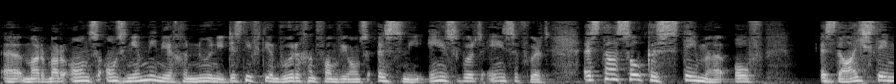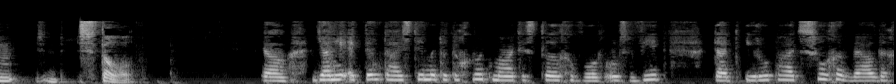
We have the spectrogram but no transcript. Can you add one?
uh, maar maar ons ons neem nie meer genoeg nie. Dis nie verteenwoordigend van wie ons is nie, ensovoorts ensovoorts. Is daar sulke stemme of is daai stem stil. Ja, Janie, ek dink daai stemme tot 'n groot mate stil geword. Ons weet dat Europa het so geweldig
